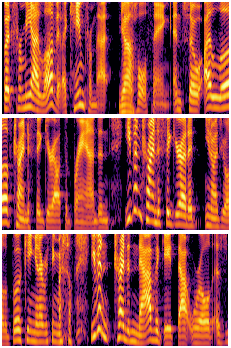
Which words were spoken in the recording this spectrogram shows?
But for me, I love it. I came from that Yeah. whole thing. And so I love trying to figure out the brand and even trying to figure out, a, you know, I do all the booking and everything myself, even trying to navigate that world as,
